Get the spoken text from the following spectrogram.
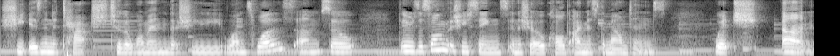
she isn't attached to the woman that she once was. Um, so there's a song that she sings in the show called I Miss the Mountains, which, um,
